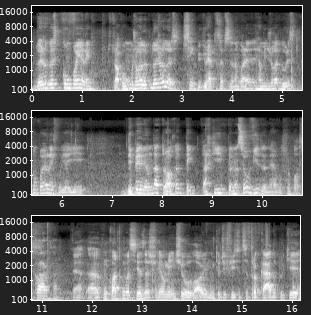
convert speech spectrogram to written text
dois jogadores que compõem o elenco. Tu troca um jogador por dois jogadores. Sim. E o que o Raptors está precisando agora é realmente jogadores que compõem o elenco. E aí, dependendo da troca, tem, acho que pelo menos ser ouvida, né, algumas propostas. Claro, claro. É, ah, concordo com vocês, acho realmente o Lowry muito difícil de ser trocado, porque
